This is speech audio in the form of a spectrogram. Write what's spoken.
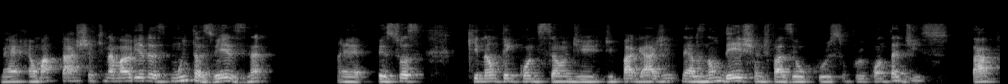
né? É uma taxa que na maioria das, muitas vezes, né? É, pessoas que não têm condição de, de pagar, elas não deixam de fazer o curso por conta disso, tá?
